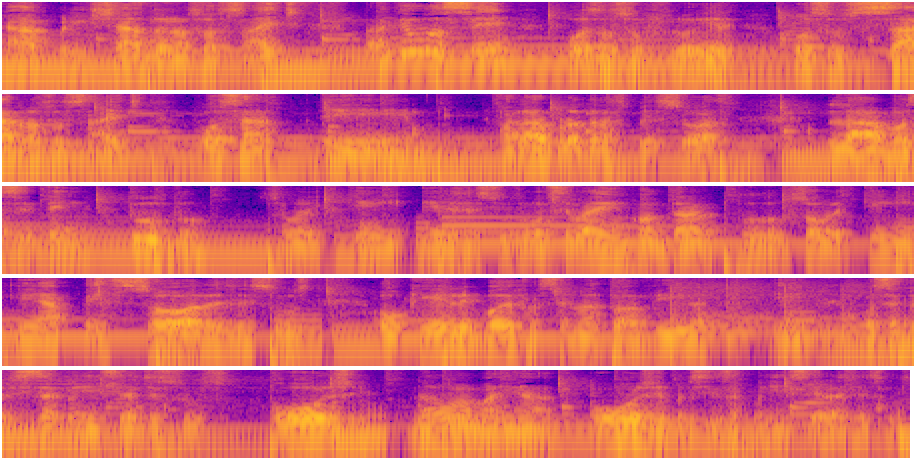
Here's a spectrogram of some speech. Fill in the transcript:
caprichando nosso site para que você possa usufruir, possa usar nosso site, possa é, falar para outras pessoas. Lá você tem tudo sobre quem é Jesus. Você vai encontrar tudo sobre quem é a pessoa de Jesus, o que ele pode fazer na tua vida. E você precisa conhecer a Jesus hoje, não amanhã. Hoje precisa conhecer a Jesus.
